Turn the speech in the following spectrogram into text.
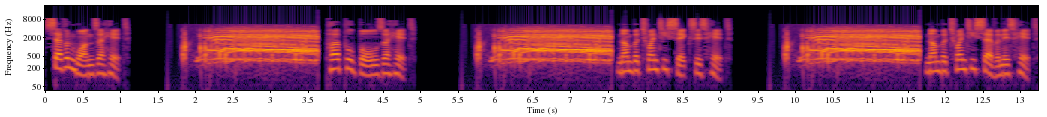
Seven ones a hit. Yeah! Purple balls a hit. Yeah! Number 26 is hit. Yeah! Number 27 is hit.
